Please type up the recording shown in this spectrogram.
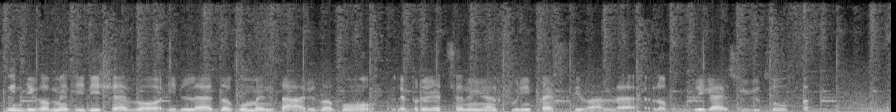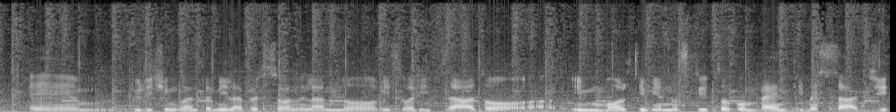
Quindi come ti dicevo il documentario dopo le proiezioni in alcuni festival lo pubblicai su YouTube e più di 50.000 persone l'hanno visualizzato, in molti mi hanno scritto commenti, messaggi.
